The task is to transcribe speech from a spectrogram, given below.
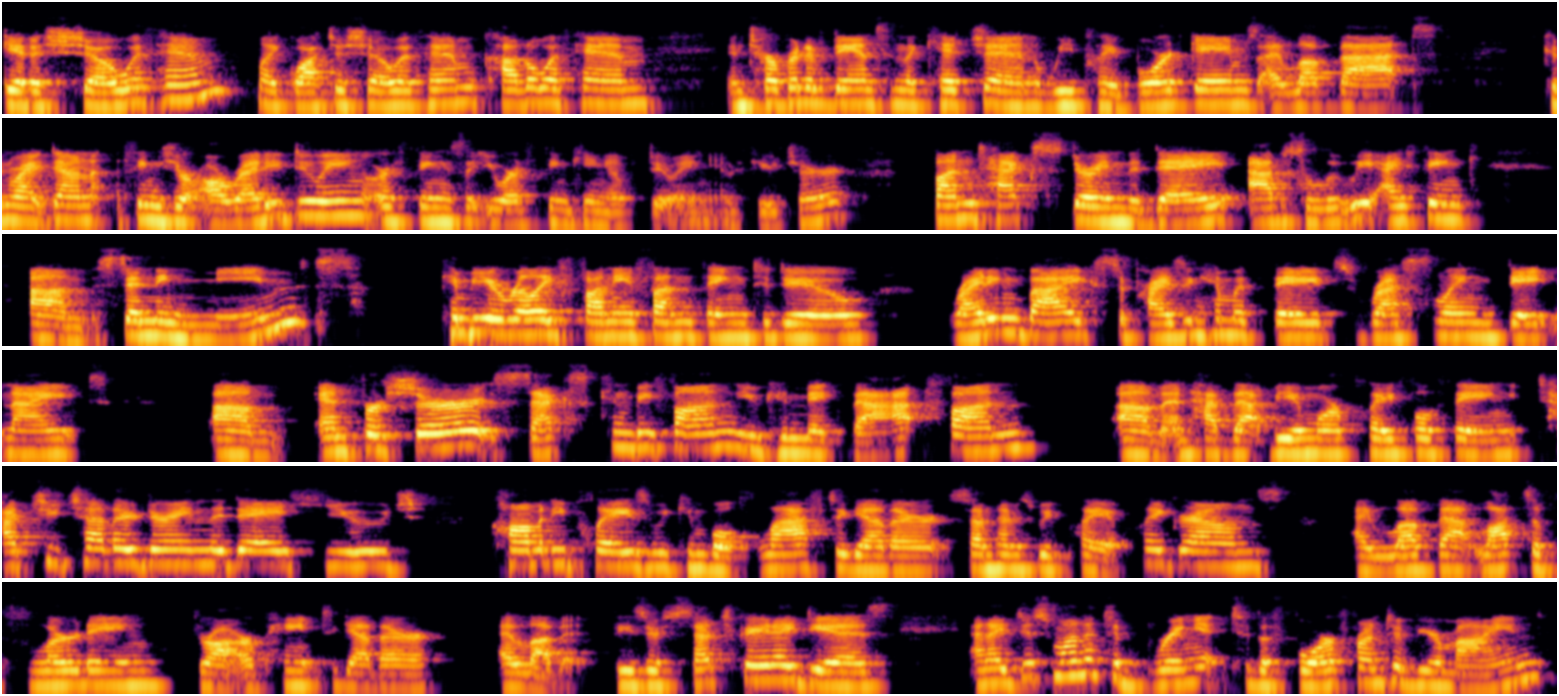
Get a show with him, like watch a show with him, cuddle with him, interpretive dance in the kitchen. We play board games. I love that. You can write down things you're already doing or things that you are thinking of doing in the future. Fun texts during the day, absolutely. I think um, sending memes can be a really funny, fun thing to do. Riding bikes, surprising him with dates, wrestling, date night. Um, and for sure, sex can be fun. You can make that fun um, and have that be a more playful thing. Touch each other during the day, huge. Comedy plays, we can both laugh together. Sometimes we play at playgrounds. I love that. Lots of flirting, draw or paint together. I love it. These are such great ideas. And I just wanted to bring it to the forefront of your mind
